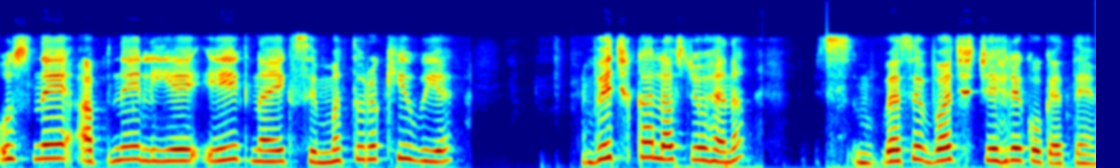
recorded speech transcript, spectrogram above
اس نے اپنے لیے ایک نہ ایک سمت تو رکھی ہوئی ہے۔ وچ کا لفظ جو ہے نا، ویسے وچ چہرے کو کہتے ہیں،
